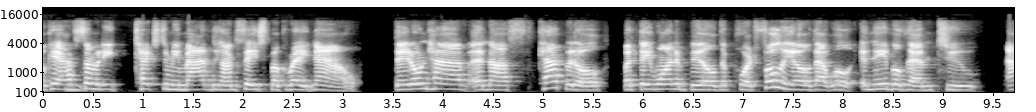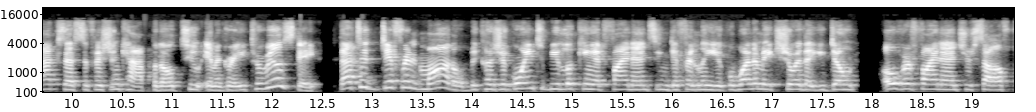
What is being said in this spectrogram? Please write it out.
Okay. I have mm. somebody texting me madly on Facebook right now. They don't have enough capital, but they want to build a portfolio that will enable them to access sufficient capital to immigrate to real estate. That's a different model because you're going to be looking at financing differently. You want to make sure that you don't overfinance yourself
